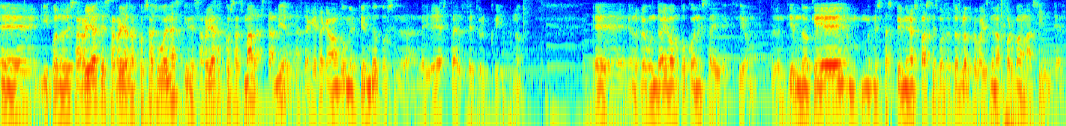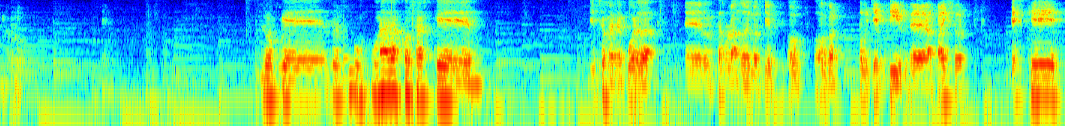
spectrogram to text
eh, y cuando desarrollas, desarrollas las cosas buenas y desarrollas las cosas malas también, hasta que se acaban convirtiendo, pues en la, la idea está el feature creep, ¿no? Eh, la pregunta iba un poco en esa dirección, pero entiendo que en estas primeras fases vosotros lo probáis de una forma más interna, ¿no? Lo que. es u- una de las cosas que. De hecho, me recuerda eh, lo que estás hablando del object- ob- ob- Objective eh, Advisor. Es que,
